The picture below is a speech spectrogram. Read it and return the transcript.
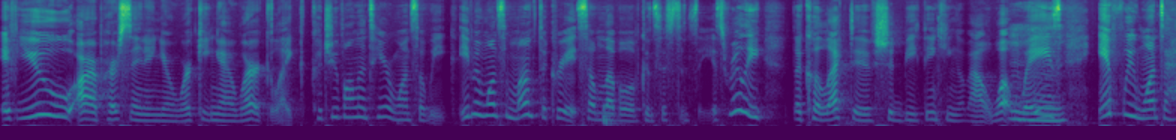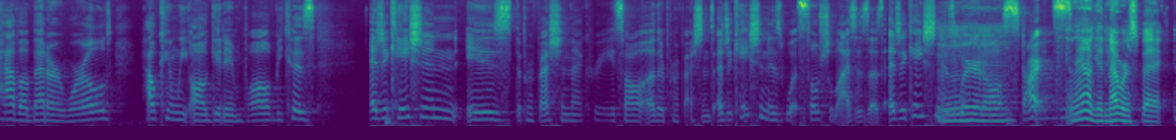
if you are a person and you're working at work, like could you volunteer once a week, even once a month to create some level of consistency? It's really the collective should be thinking about what mm-hmm. ways, if we want to have a better world, how can we all get involved? Because education is the profession that creates all other professions. Education is what socializes us. Education is where it all starts. And they don't get no respect,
